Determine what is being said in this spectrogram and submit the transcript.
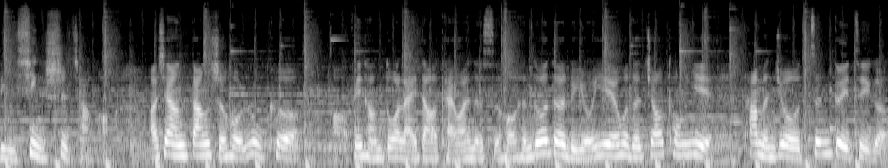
理性市场，哈。好像当时候陆客啊非常多来到台湾的时候，很多的旅游业或者交通业，他们就针对这个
